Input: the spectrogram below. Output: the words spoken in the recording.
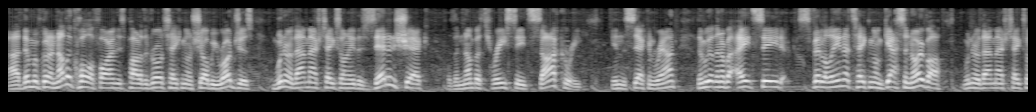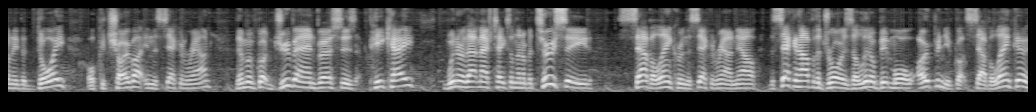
Uh, then we've got another qualifier in this part of the draw taking on Shelby Rogers. Winner of that match takes on either Zidansek or the number three seed Sakkari in the second round. Then we've got the number eight seed Svitolina taking on Gasanova. Winner of that match takes on either Doi or Kachova in the second round. Then we've got Juvan versus PK. Winner of that match takes on the number two seed, Sabalenka in the second round. Now, the second half of the draw is a little bit more open. You've got Sabalenka,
